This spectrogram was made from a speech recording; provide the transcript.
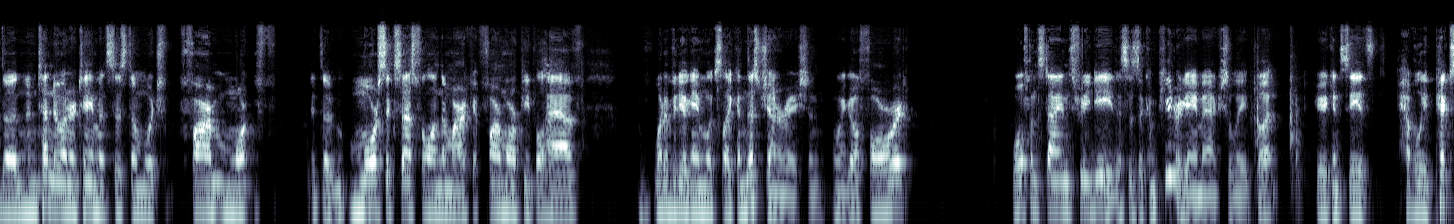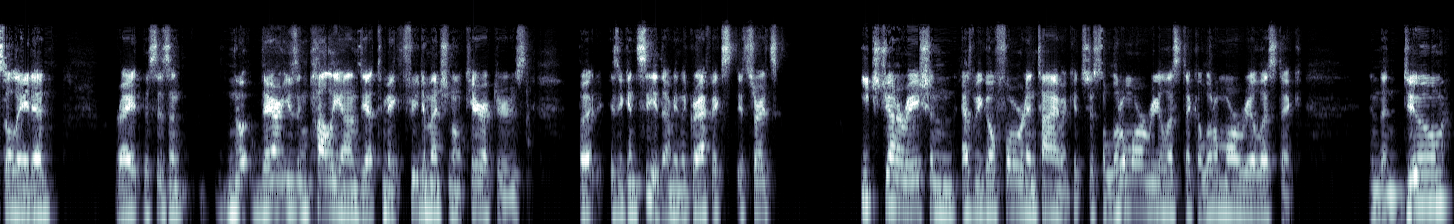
the Nintendo Entertainment System, which far more, it's a more successful on the market. Far more people have what a video game looks like in this generation. When we go forward, Wolfenstein 3D. This is a computer game actually, but here you can see it's heavily pixelated, right? This isn't, no, they aren't using polygons yet to make three-dimensional characters, but as you can see, I mean, the graphics, it starts, each generation as we go forward in time, it gets just a little more realistic, a little more realistic. And then Doom,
